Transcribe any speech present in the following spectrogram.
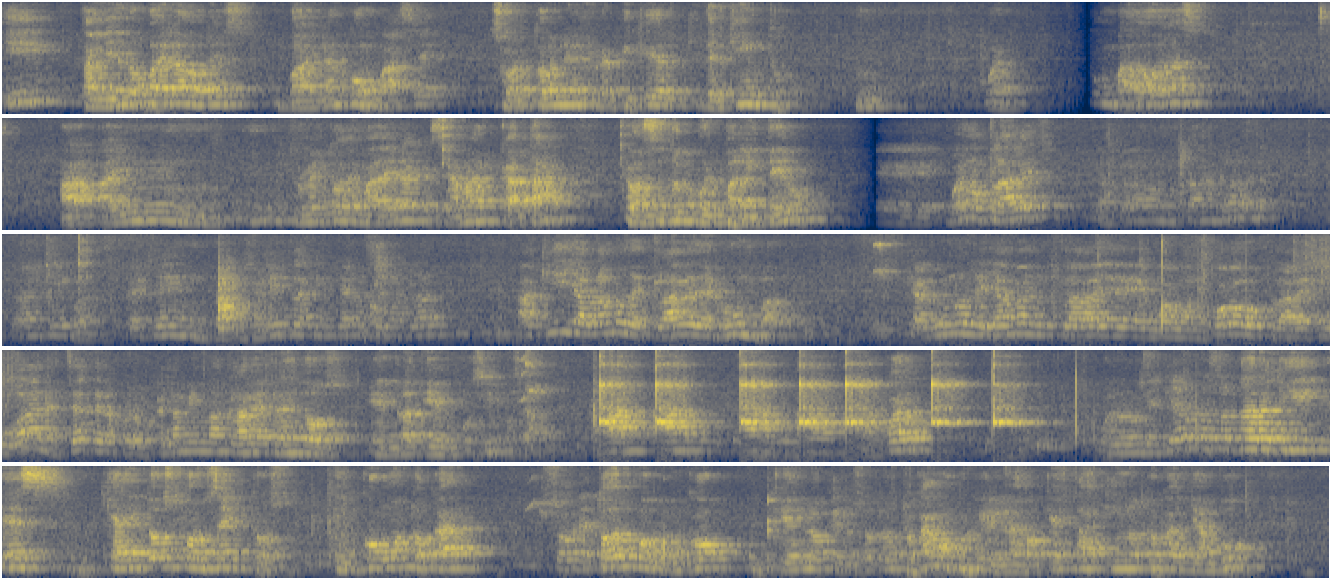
Y también los bailadores bailan con base, sobre todo en el repique del, quinto. Bueno, tumbadoras. Hay un, instrumento de madera que se llama catá, que va haciendo como el paliteo. Eh, bueno, claves aquí, bueno, ¿quién, profesionista, quién quiere hacer una clave? Aquí ya hablamos de clave de rumba, que algunos le llaman clave de guaguancó, clave cubana, etcétera, pero que es la misma clave 3-2, entra a tiempo, ¿sí? O sea, A, A, A, A, ¿de acuerdo? Bueno, lo que quiero resaltar aquí es que hay dos conceptos en cómo tocar, sobre todo el guaguancó, que es lo que nosotros tocamos, porque las orquestas aquí no tocan jambú,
